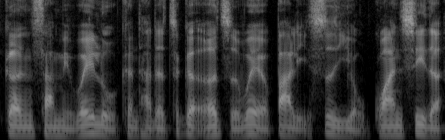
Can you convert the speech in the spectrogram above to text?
跟三米威鲁跟他的这个儿子威尔巴里是有关系的。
